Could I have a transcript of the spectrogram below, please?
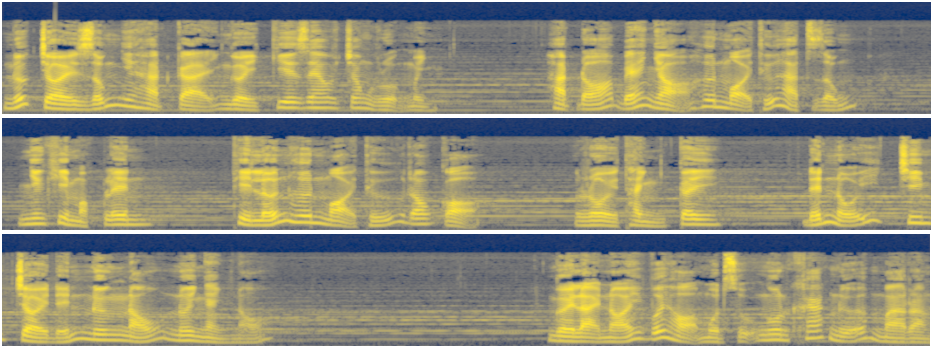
Nước trời giống như hạt cải người kia gieo trong ruộng mình. Hạt đó bé nhỏ hơn mọi thứ hạt giống, nhưng khi mọc lên thì lớn hơn mọi thứ rau cỏ, rồi thành cây, đến nỗi chim trời đến nương náu nơi ngành nó. Người lại nói với họ một dụ ngôn khác nữa mà rằng,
